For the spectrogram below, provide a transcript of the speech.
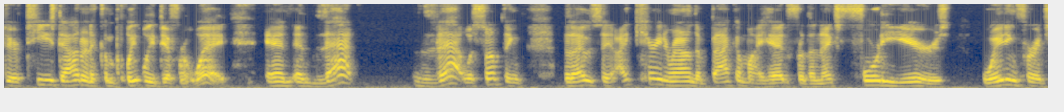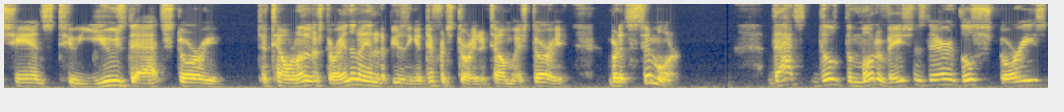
they're teased out in a completely different way. And and that that was something that I would say I carried around in the back of my head for the next 40 years waiting for a chance to use that story to tell another story. And then I ended up using a different story to tell my story. But it's similar. That's those the motivations there those stories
